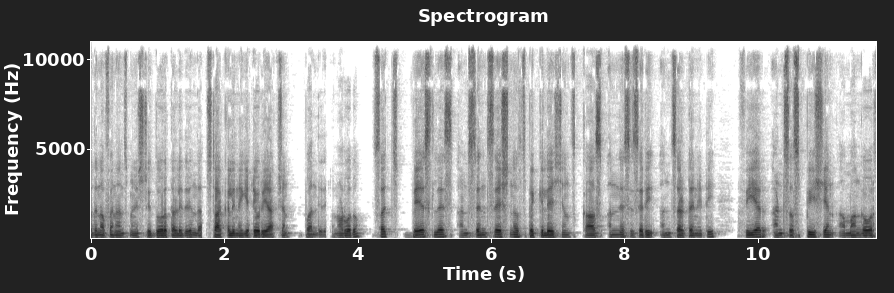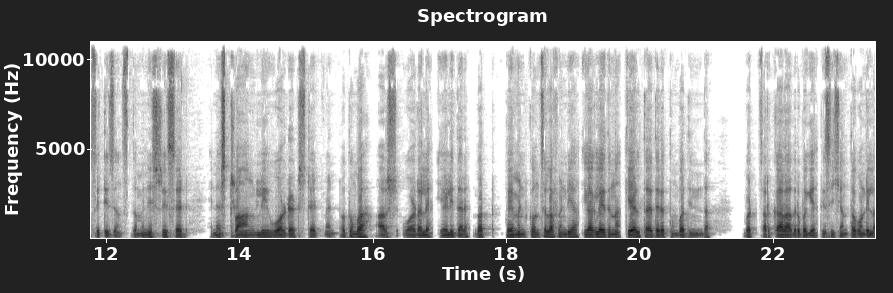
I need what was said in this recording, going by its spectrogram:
ಅದನ್ನ ಫೈನಾನ್ಸ್ ಮಿನಿಸ್ಟ್ರಿ ದೂರ ತಳ್ಳಿದ್ರಿಂದ ಸ್ಟಾಕ್ ಅಲ್ಲಿ ನೆಗೆಟಿವ್ ರಿಯಾಕ್ಷನ್ ಬಂದಿದೆ. ನೋಡಬಹುದು such baseless and sensational speculations cause unnecessary uncertainty fear and suspicion among our citizens the ministry said in a strongly worded statement ತುಂಬಾ ಹರ್ಷ್ ವರ್ಡ್ ಅಲ್ಲೇ ಹೇಳಿದ್ದಾರೆ. But payment council of India ಈಗಾಗಲೇ ಇದನ್ನ ಕೇಳ್ತಾ ಇದ್ದಾರೆ ತುಂಬಾ ದಿನದಿಂದ. ಬಟ್ ಸರ್ಕಾರ ಅದ್ರ ಬಗ್ಗೆ ಡಿಸಿಷನ್ ತಗೊಂಡಿಲ್ಲ.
